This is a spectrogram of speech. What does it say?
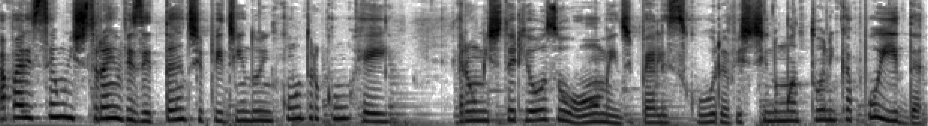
apareceu um estranho visitante pedindo um encontro com o rei era um misterioso homem de pele escura vestindo uma túnica puída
